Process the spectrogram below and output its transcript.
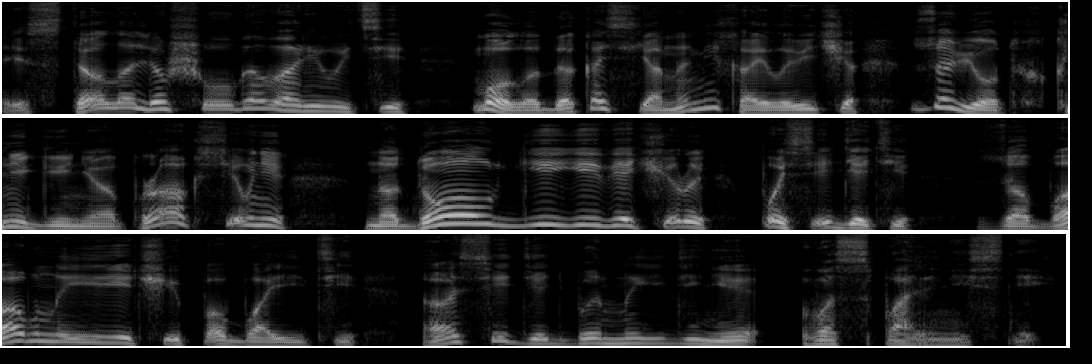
И стал Алеша уговаривать и молода Касьяна Михайловича зовет к княгине на долгие вечеры посидите, забавные речи побаите, а сидеть бы наедине во спальне с ней.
